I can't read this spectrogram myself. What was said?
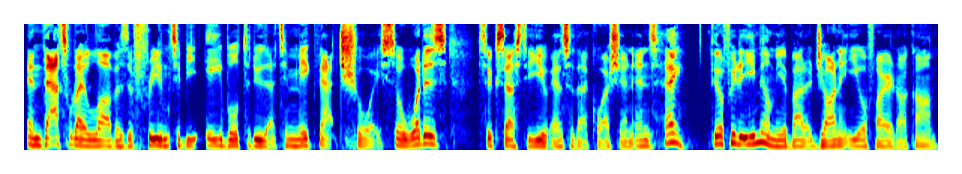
And that's what I love is the freedom to be able to do that, to make that choice. So what is success to you? Answer that question. And hey, feel free to email me about it, john at eofire.com.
